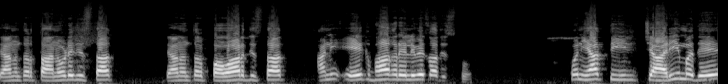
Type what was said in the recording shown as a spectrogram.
त्यानंतर तानवडे दिसतात. त्यानंतर पवार दिसतात आणि एक भाग रेल्वेचा दिसतो. पण ह्या तीन चारीमध्ये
